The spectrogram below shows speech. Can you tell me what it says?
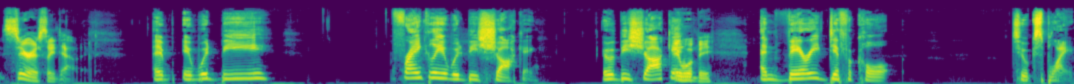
seriously doubt it. It it would be frankly it would be shocking. It would be shocking. It would be. and very difficult to explain.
